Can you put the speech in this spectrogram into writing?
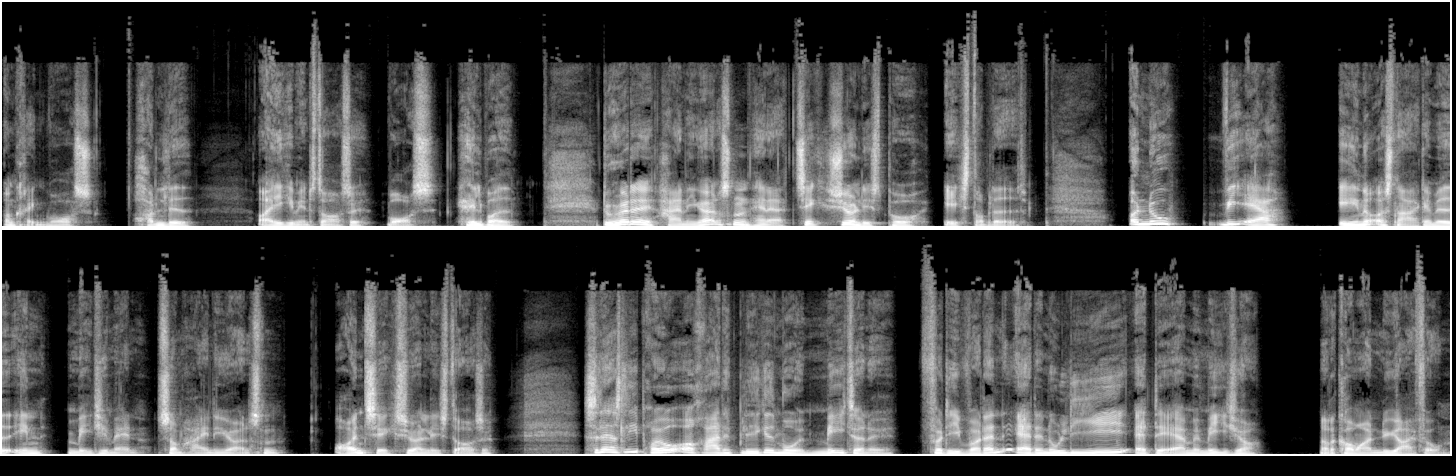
omkring vores håndled, og ikke mindst også vores helbred. Du hørte Heine Jørgensen, han er tech-journalist på Ekstrabladet. Og nu vi er inde og snakke med en mediemand som Heine Jørgensen og en tech-journalist også. Så lad os lige prøve at rette blikket mod medierne, fordi hvordan er det nu lige, at det er med medier, når der kommer en ny iPhone?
